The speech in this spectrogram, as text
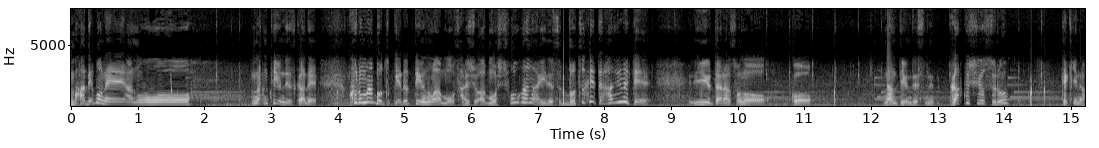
まあでもね、あのー、なんて言うんですかね、車ぶつけるっていうのはもう最初はもうしょうがないです。ぶつけて初めて言うたら、その、こう、なんて言うんですね、学習する？的な、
